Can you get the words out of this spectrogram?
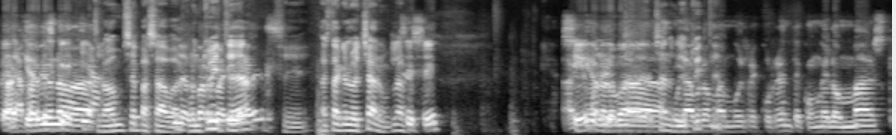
Pero Aquí había es que una- Trump se pasaba con Twitter. sí, hasta que lo echaron, claro. Sí, sí. Aquí Sí, bueno, había lo va una, una broma muy recurrente con Elon Musk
